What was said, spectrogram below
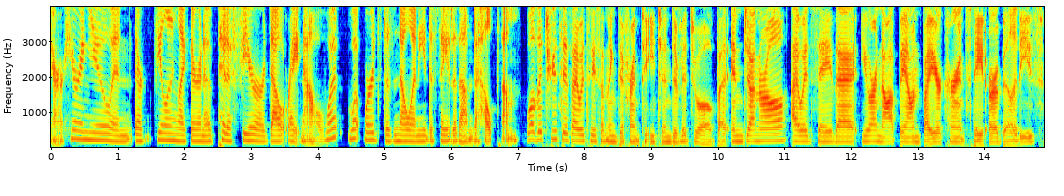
are hearing you and they're feeling like they're in a pit of fear or doubt right now? What what words does Noa need to say to them to help them? Well, the truth is I would say something different to each individual, but in general, I would say that you are not bound by your current state or abilities.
